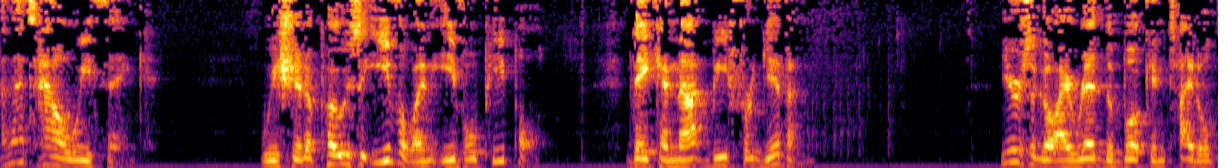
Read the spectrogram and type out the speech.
And that's how we think. We should oppose evil and evil people. They cannot be forgiven. Years ago, I read the book entitled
